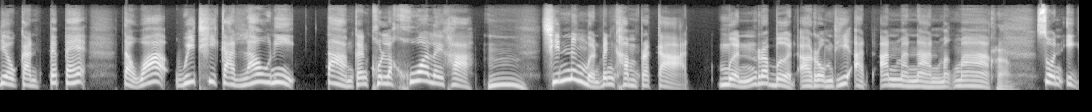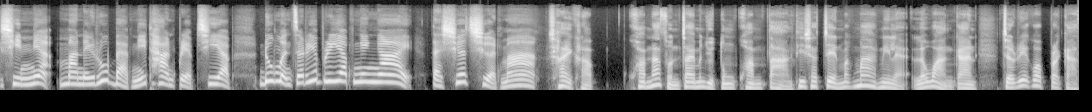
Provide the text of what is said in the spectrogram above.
เดียวกันเป๊ะๆแต่ว่าวิธีการเล่านี่ต่างกันคนละขั้วเลยค่ะอืมชิ้นหนึ่งเหมือนเป็นคำประกาศ เหมือนระเบิดอารมณ์ที่อัดอั้นมานานมากครับๆส่วนอีกชิ้นเนี่ยมาในรูปแบบนิทานเปรียบเทียบ ดูเหมือนจะเรียบๆง่าย ๆ แต่เชื่อดเฉือดมาก ใช่ครับ ความน่าสนใจมันอยู่ตรงความต่างที่ชัดเจนมากๆนี่แหละ ระหว่างการจะเรียกว่าประกาศ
